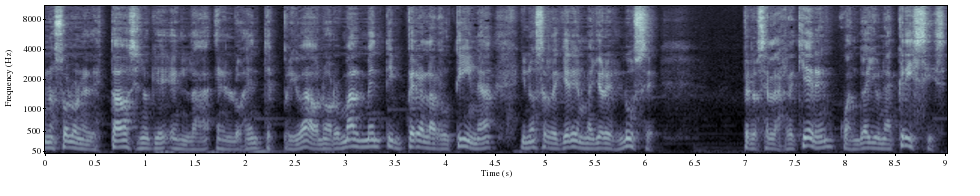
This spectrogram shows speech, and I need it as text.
no solo en el Estado, sino que en, en los entes privados. Normalmente impera la rutina y no se requieren mayores luces, pero se las requieren cuando hay una crisis.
